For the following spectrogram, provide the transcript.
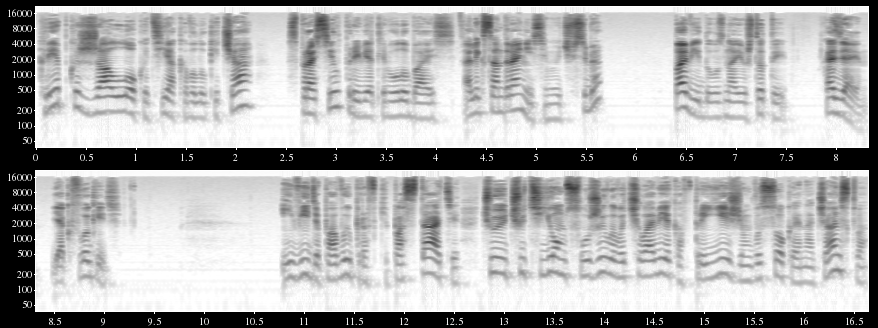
крепко сжал локоть Якова Лукича, спросил, приветливо улыбаясь. «Александр Анисимович в себя?» «По виду узнаю, что ты. Хозяин, Яков Лукич». И, видя по выправке, по стати, чуя чутьем служилого человека в приезжем высокое начальство,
